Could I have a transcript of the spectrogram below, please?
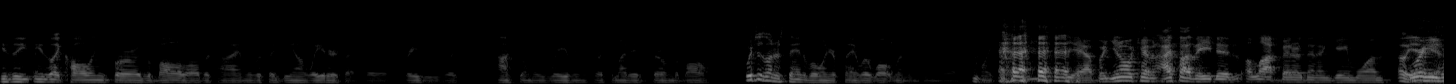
He's a, he's like calling for the ball all the time. He looks like Dion Waiters out there. It's crazy. He's like constantly waving for somebody to throw him the ball, which is understandable when you're playing with Walt Lemon Jr. as your point guard. yeah, but you know what, Kevin? I thought that he did a lot better than in game one, Oh, yeah, where he yeah.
